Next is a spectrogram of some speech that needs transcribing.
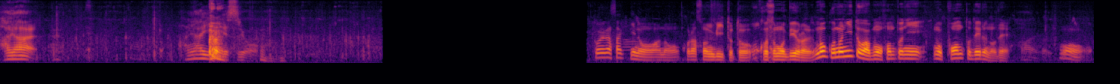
早い。早い。ですよ。これがさっきのあのコラソンビートとコスモビオラでもうこの2頭はもう本当にもうポンと出るのでもう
